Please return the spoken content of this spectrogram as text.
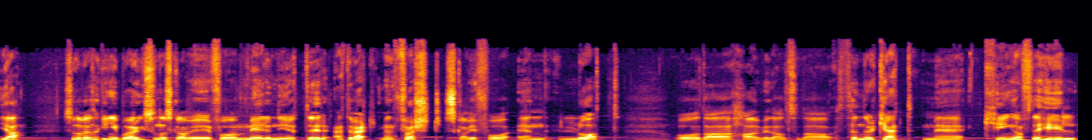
ja, så nå dere Ingeborg, så nå skal vi få mer nyheter etter hvert. Men først skal vi få en låt. Og da har vi da altså da Thundercat med 'King of the Hill'.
